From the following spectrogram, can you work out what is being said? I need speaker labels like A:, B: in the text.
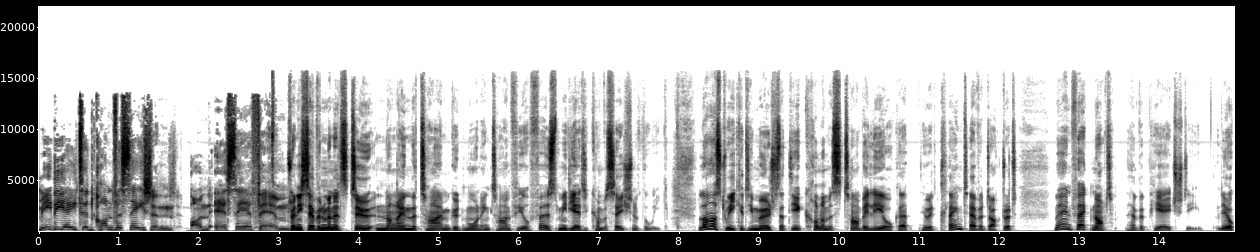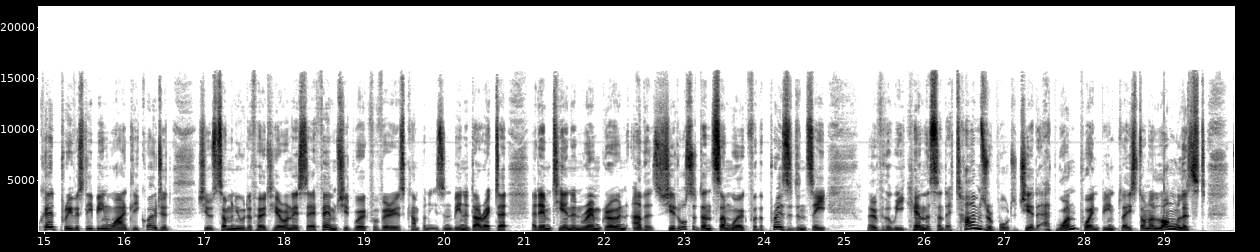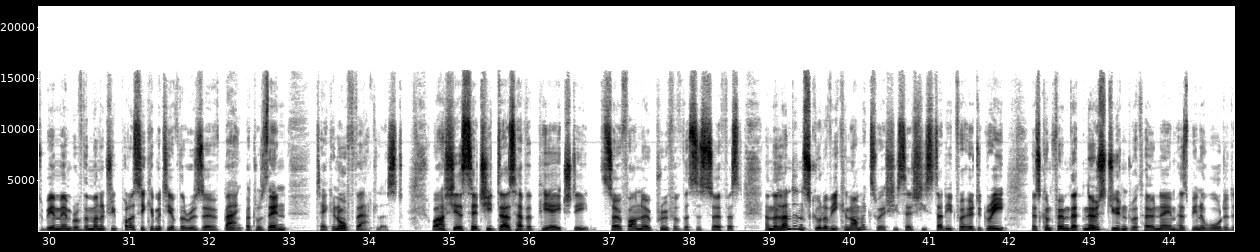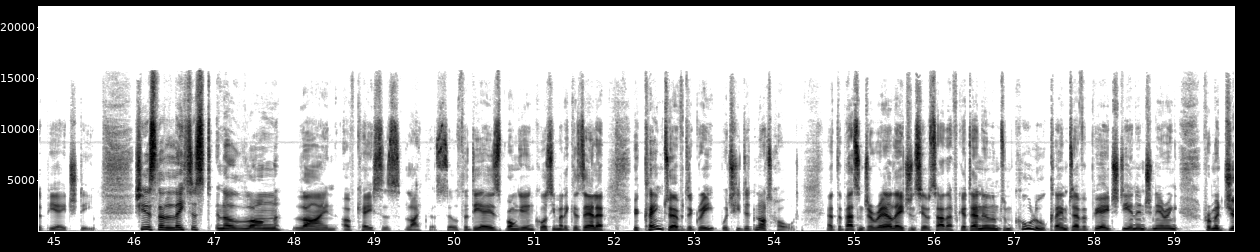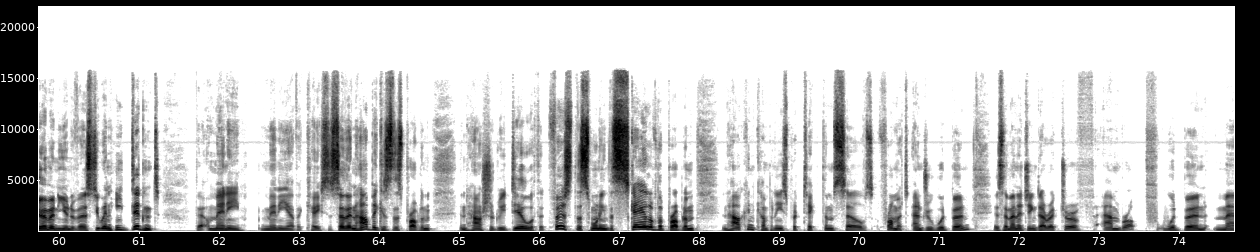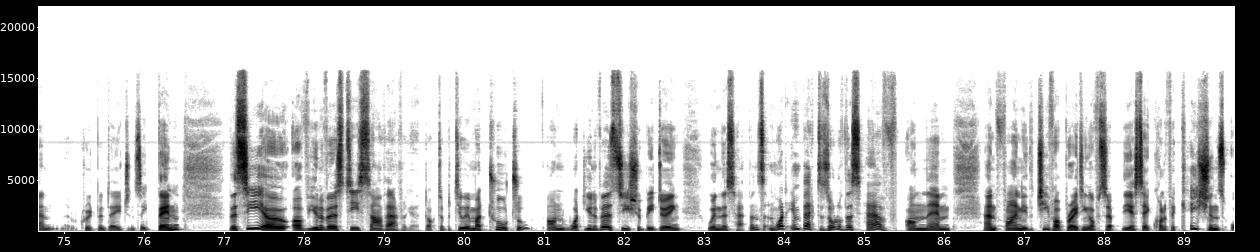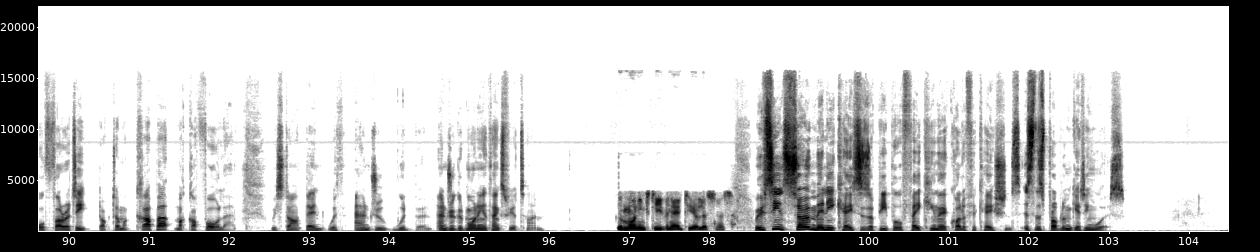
A: Mediated conversation on SAFM.
B: 27 minutes to 9 the time. Good morning. Time for your first mediated conversation of the week. Last week it emerged that the economist Thabi Leoka, who had claimed to have a doctorate, may in fact not have a PhD. Leoka had previously been widely quoted. She was someone you would have heard here on SAFM. She had worked for various companies and been a director at MTN and Remgro and others. She had also done some work for the presidency over the weekend, the Sunday Times reported she had at one point been placed on a long list to be a member of the Monetary Policy Committee of the Reserve Bank, but was then taken off that list. While she has said she does have a PhD, so far no proof of this has surfaced, and the London School of Economics, where she says she studied for her degree, has confirmed that no student with her name has been awarded a PhD. She is the latest in a long line of cases like this. It was the DA's Bonginkosi Madikizela who claimed to have a degree which he did not hold. At the Passenger Rail Agency of South Africa, Daniel Mthimkhulu claimed to have a PhD in engineering from a German university when he didn't. There are many, many other cases. So then, how big is this problem and how should we deal with it? First, this morning, the scale of the problem and how can companies protect themselves from it? Andrew Woodburn is the managing director of Amrop Woodburn Mann, recruitment agency. Then, the CEO of University South Africa, Dr. Phetiwe Matutu, on what universities should be doing when this happens and what impact does all of this have on them. And finally, the Chief Operating Officer, the SA Qualifications Authority, Dr. Makhapa Makhafola. We start then with Andrew Woodburn. Andrew, good morning and thanks for your time.
C: Good morning, Stephen, and to your listeners.
B: We've seen so many cases of people faking their qualifications. Is this problem getting worse?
